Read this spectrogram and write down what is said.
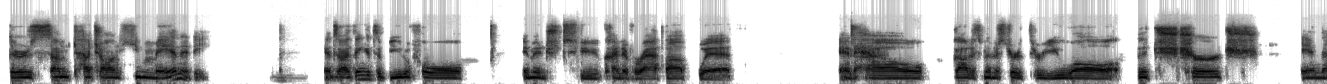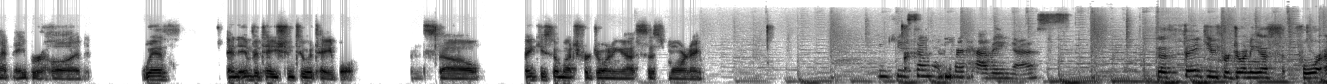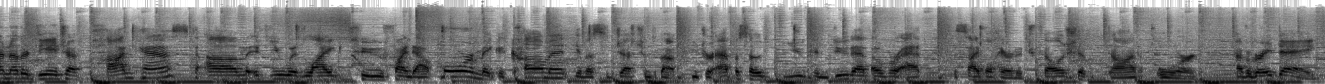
there's some touch on humanity and so I think it's a beautiful image to kind of wrap up with and how God has ministered through you all, the church and that neighborhood with an invitation to a table. And so thank you so much for joining us this morning. Thank you so much for having us. So thank you for joining us for another DHF podcast. Um, if you would like to find out more, make a comment, give us suggestions about future episodes, you can do that over at discipleheritagefellowship.org. Have a great day.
